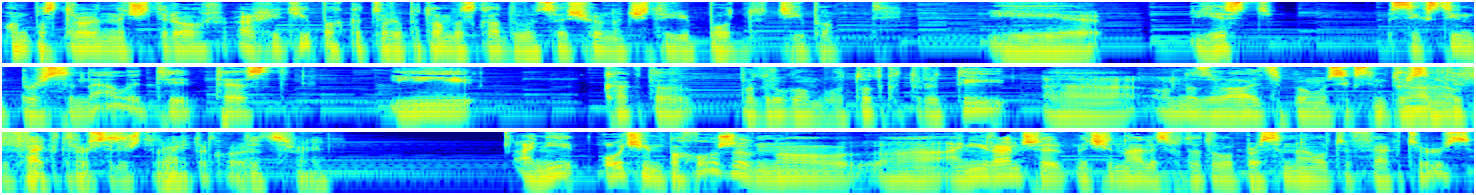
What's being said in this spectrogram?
Он построен на четырех архетипах, которые потом раскладываются еще на четыре подтипа. И есть 16 personality тест и как-то по-другому. Вот тот, который ты, uh, он называется, по-моему, 16 personality factors, или что-то right, такое. That's right. Они очень похожи, но uh, они раньше начинали с вот этого personality factors.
